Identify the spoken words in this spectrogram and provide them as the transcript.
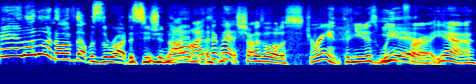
I don't know if that was the right decision. No, I think that shows a lot of strength, and you just went Yeah. for it. Yeah.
